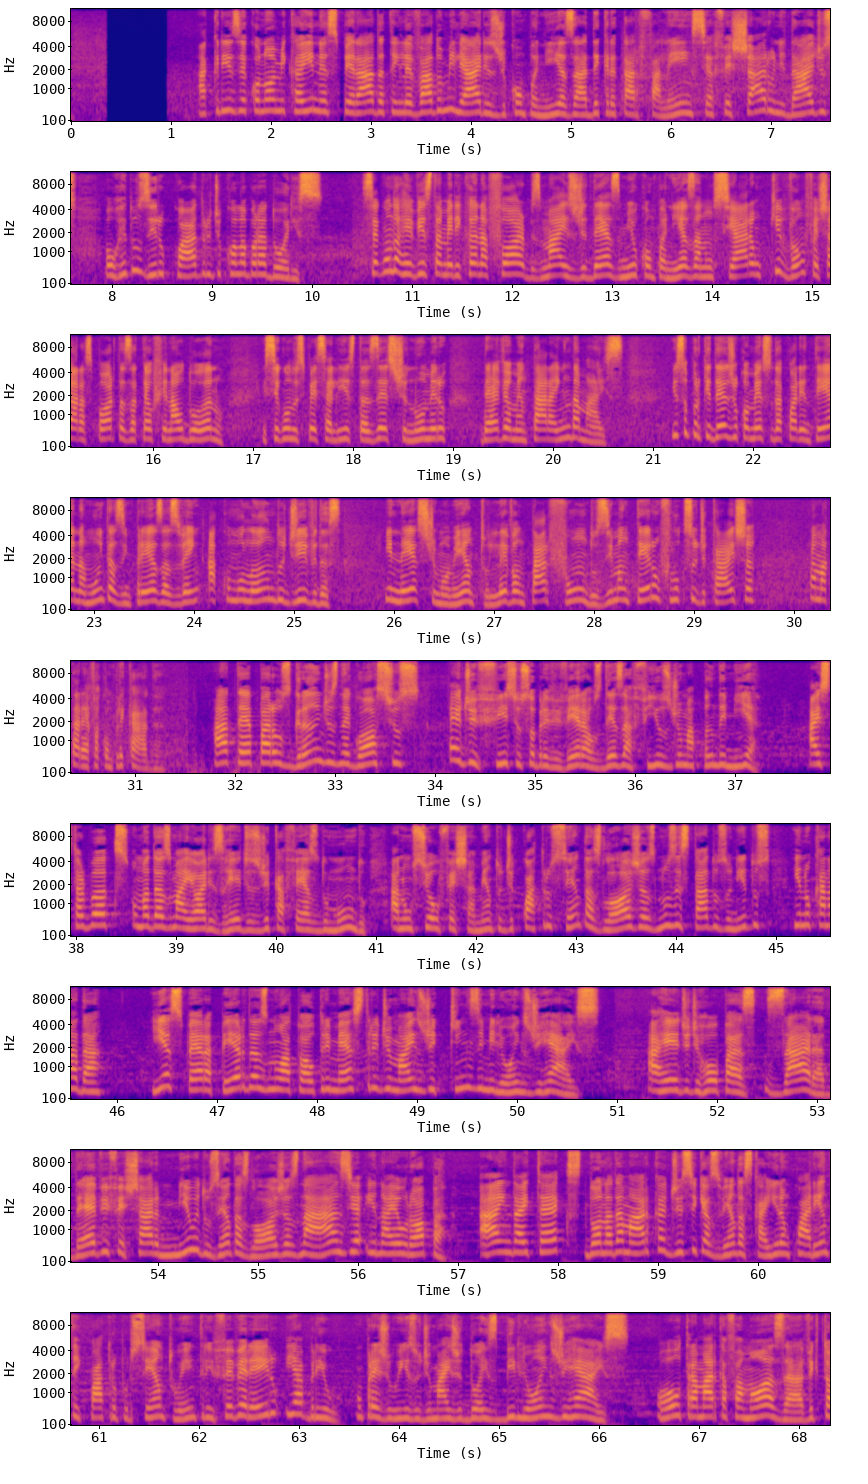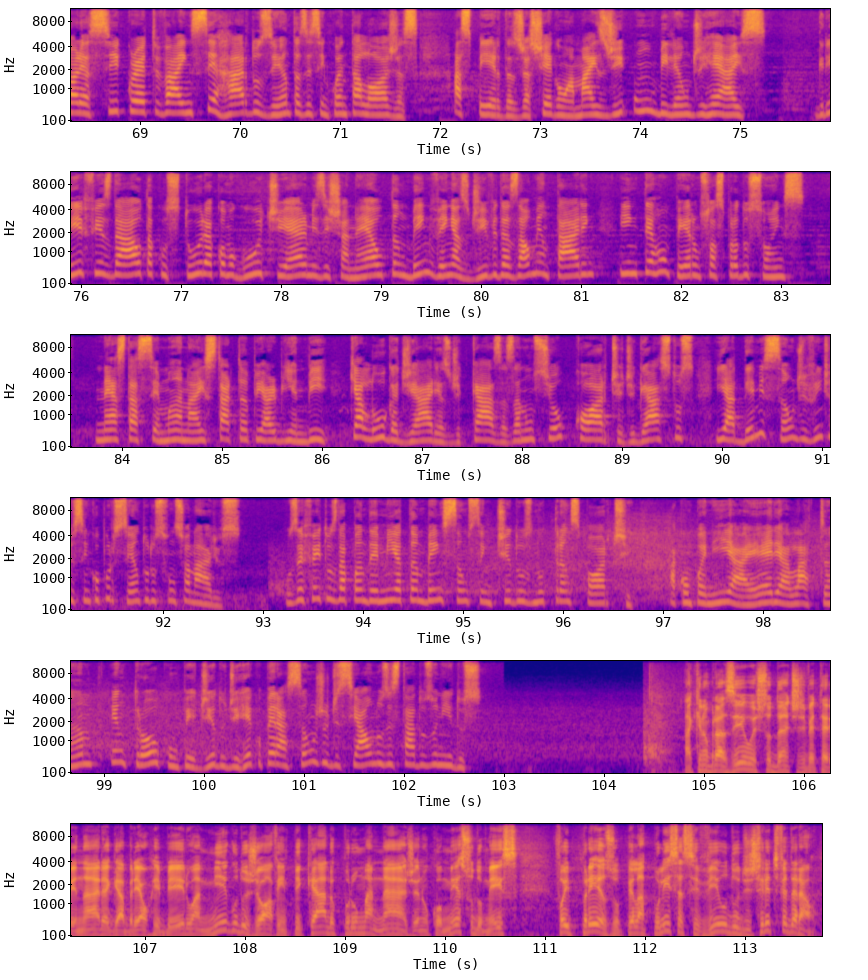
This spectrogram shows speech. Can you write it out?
A crise econômica inesperada tem levado milhares de companhias a decretar falência, fechar unidades ou reduzir o quadro de colaboradores. Segundo a revista americana Forbes, mais de 10 mil companhias anunciaram que vão fechar as portas até o final do ano. E segundo especialistas, este número deve aumentar ainda mais. Isso porque desde o começo da quarentena, muitas empresas vêm acumulando dívidas. E neste momento, levantar fundos e manter um fluxo de caixa é uma tarefa complicada. Até para os grandes negócios, é difícil sobreviver aos desafios de uma pandemia. A Starbucks, uma das maiores redes de cafés do mundo, anunciou o fechamento de 400 lojas nos Estados Unidos e no Canadá e espera perdas no atual trimestre de mais de 15 milhões de reais. A rede de roupas Zara deve fechar 1.200 lojas na Ásia e na Europa. A Inditex, dona da marca, disse que as vendas caíram 44% entre fevereiro e abril, um prejuízo de mais de 2 bilhões de reais. Outra marca famosa, a Victoria's Secret, vai encerrar 250 lojas. As perdas já chegam a mais de um bilhão de reais. Grifes da alta costura como Gucci, Hermes e Chanel também veem as dívidas aumentarem e interromperam suas produções. Nesta semana, a startup Airbnb, que aluga diárias de casas, anunciou corte de gastos e a demissão de 25% dos funcionários. Os efeitos da pandemia também são sentidos no transporte. A companhia aérea Latam entrou com um pedido de recuperação judicial nos Estados Unidos. Aqui no Brasil, o estudante de veterinária Gabriel Ribeiro, amigo do jovem picado por uma naja no começo do mês, foi preso pela Polícia Civil do Distrito Federal.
